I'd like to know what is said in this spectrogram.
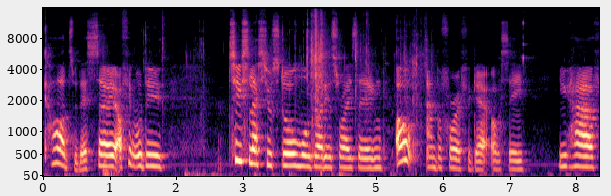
cards with this. So I think we'll do two Celestial Storm, one Guardians Rising. Oh, and before I forget, obviously, you have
